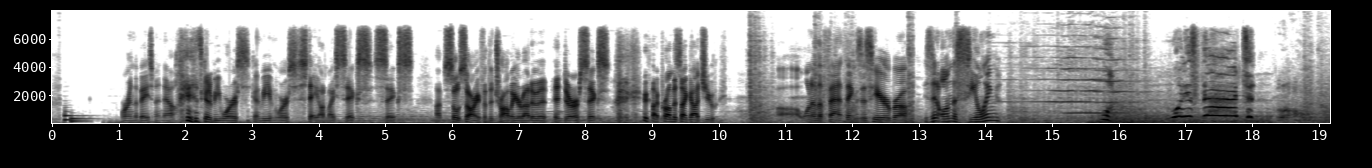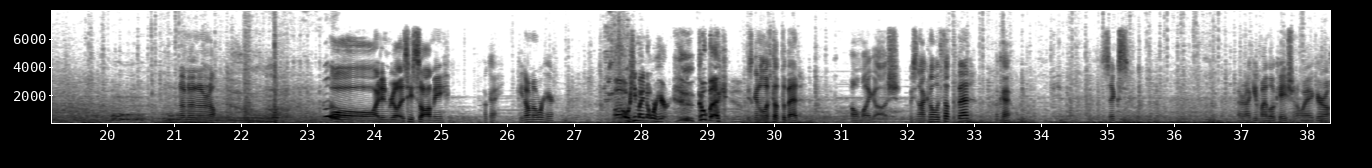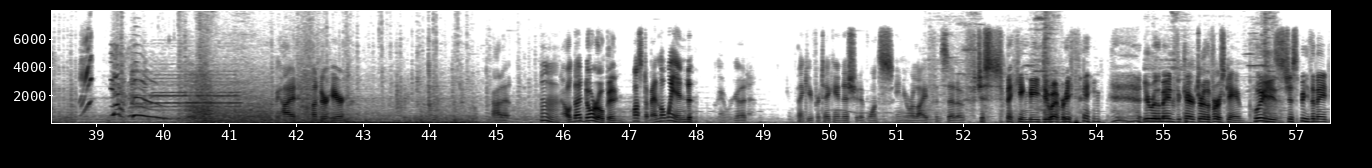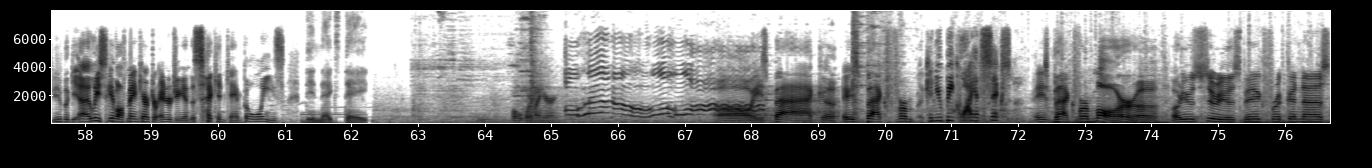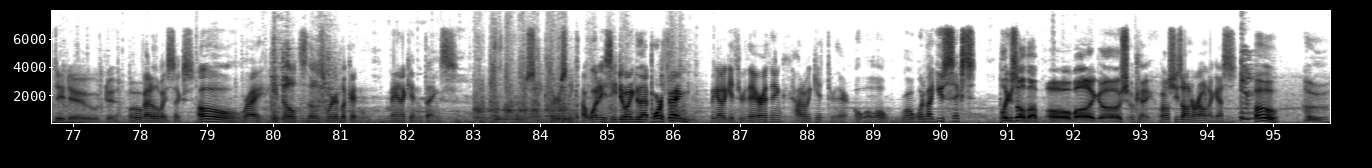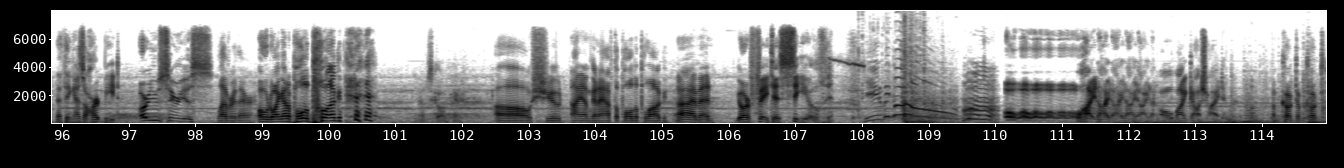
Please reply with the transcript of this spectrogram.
We're in the basement now. it's gonna be worse. Gonna be even worse. Stay on my six. Six. I'm so sorry for the trauma you're about to endure, six. I promise I got you. Oh, one of the fat things is here, bro. Is it on the ceiling? What? What is that? No, no, no, no, no. Oh, I didn't realize he saw me. Okay, he don't know we're here. Oh, he might know we're here. Go back. He's gonna lift up the bed. Oh my gosh. He's not gonna lift up the bed? Okay. Six. Better not give my location away, girl. We hide under here. Got it. Hmm, how'd that door open? Must have been the wind. Okay, we're good. Thank you for taking initiative once in your life instead of just making me do everything. you were the main character of the first game. Please, just be the main. At least give off main character energy in the second game, please. The next day. Oh, what am I hearing? Oh, he's back. Uh, he's back from. Can you be quiet, Six? He's back for more. Uh, are you serious? Big frickin' nasty dude. Move out of the way, Six. Oh, right. He builds those weird looking mannequin things. Sneak through, sneak. Uh, what is he doing to that poor thing? We gotta get through there, I think. How do we get through there? Oh, oh, oh. Well, what about you, Six? Pull yourself up. Oh my gosh. Okay. Well, she's on her own, I guess. Oh. that thing has a heartbeat. Are you serious? Lever there. Oh, do I gotta pull the plug? I'll just go up here. Oh, shoot. I am gonna have to pull the plug. Alright, man. Your fate is sealed. Here we go! Oh, oh, oh, oh, oh, oh. Hide, hide, hide, hide, hide. Oh my gosh, hide. I'm cooked, I'm cooked.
